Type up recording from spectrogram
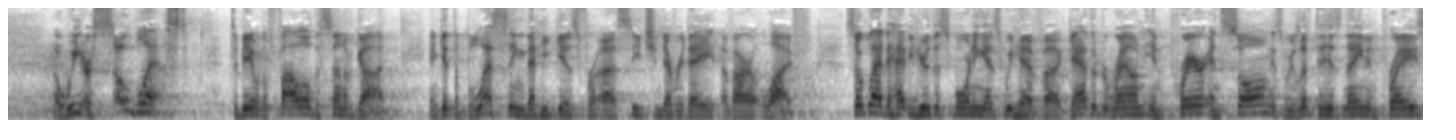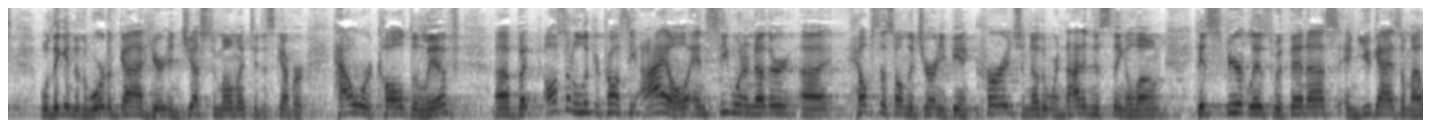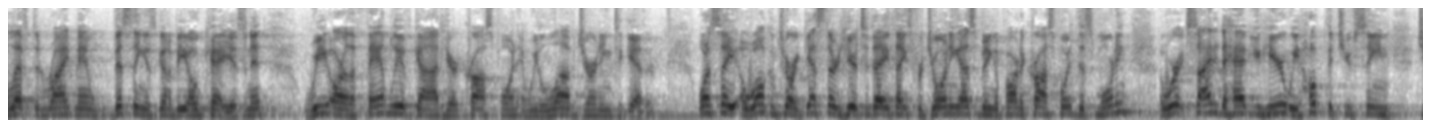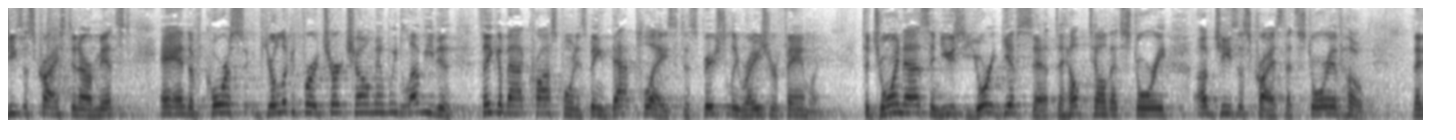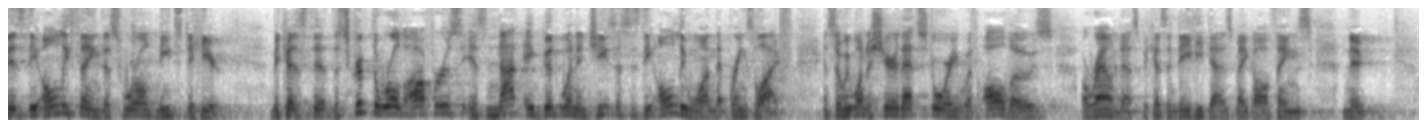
Uh, we are so blessed to be able to follow the Son of God and get the blessing that he gives for us each and every day of our life. So glad to have you here this morning as we have uh, gathered around in prayer and song as we lifted his name in praise. We'll dig into the Word of God here in just a moment to discover how we're called to live, uh, but also to look across the aisle and see one another uh, helps us on the journey, be encouraged to know that we're not in this thing alone. His Spirit lives within us, and you guys on my left and right, man, this thing is going to be okay, isn't it? We are the family of God here at Crosspoint, and we love journeying together. Want to say a welcome to our guests that are here today. Thanks for joining us, being a part of Crosspoint this morning. We're excited to have you here. We hope that you've seen Jesus Christ in our midst. And of course, if you're looking for a church home, and we'd love you to think about Crosspoint as being that place to spiritually raise your family to join us and use your gift set to help tell that story of Jesus Christ, that story of hope that is the only thing this world needs to hear because the, the script the world offers is not a good one, and Jesus is the only one that brings life. And so we want to share that story with all those around us because indeed he does make all things new.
